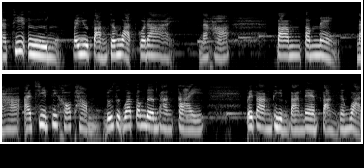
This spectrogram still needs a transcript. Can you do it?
นะที่อื่นไปอยู่ต่างจังหวัดก็ได้นะคะ ตามตำแหน่ง นะคะอาชีพที่เขาทำรู้สึกว่าต้องเดินทางไกล ไปต่างถิ่นต่างแดนต่างจังหวัด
